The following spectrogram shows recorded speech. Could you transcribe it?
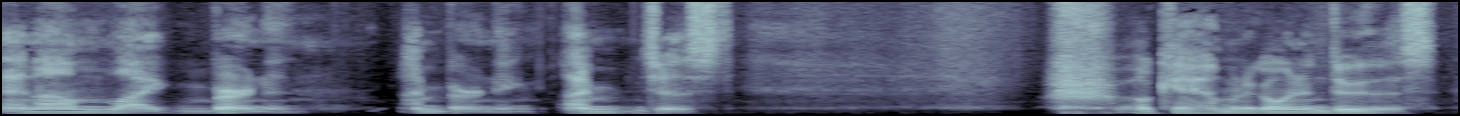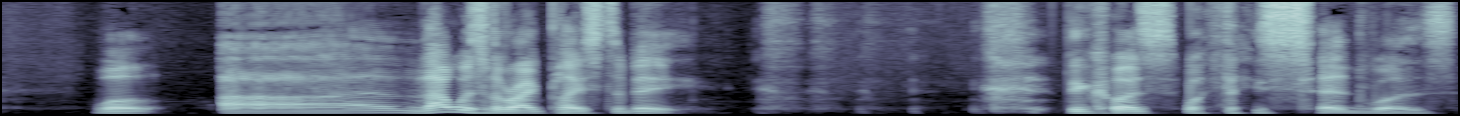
And I'm like burning. I'm burning. I'm just, okay, I'm going to go in and do this. Well, uh, that was the right place to be. because what they said was,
